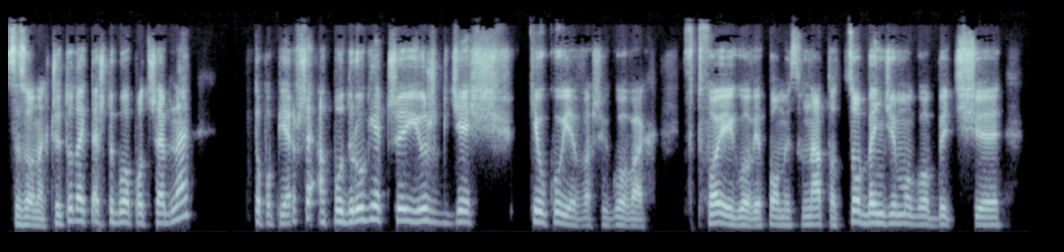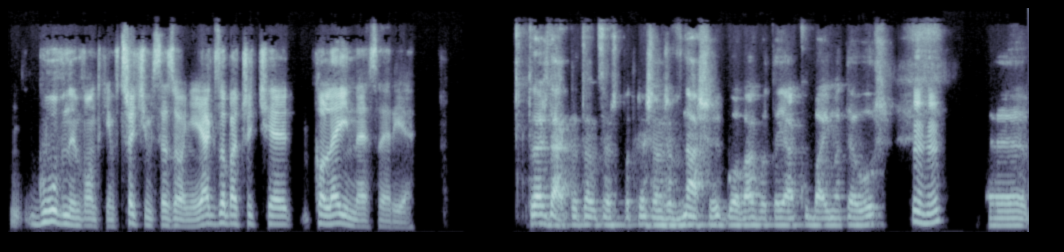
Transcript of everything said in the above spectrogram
sezonach. Czy tutaj też to było potrzebne? To po pierwsze, a po drugie, czy już gdzieś kiełkuje w waszych głowach, w twojej głowie pomysł na to, co będzie mogło być e, głównym wątkiem w trzecim sezonie? Jak zobaczycie kolejne serie? To też tak, to, to też podkreślam, że w naszych głowach, bo to ja, Kuba i Mateusz, mhm. e,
